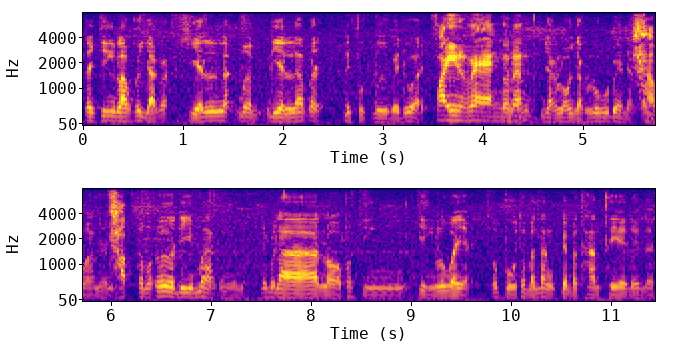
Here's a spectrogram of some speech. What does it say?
แต่จริงๆเราก็อยากเขียนแล้วเมื่อเรียนแล้วก็ได้ฝึกมือไปด้วย ไฟแรงตอนนั้น อยากลองอยากรู้ด้วยนะคปรับระมาณนั้นครับ แต่ว่าเออดีมากเหมือนกันนะในเวลาหล่อพระกิ่งกิ่งรวยอะหลวงปู่จะมานั่งเป็นประธานเทเลยนะ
